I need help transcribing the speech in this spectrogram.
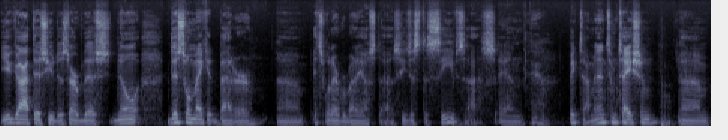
you got this. You deserve this. No, this will make it better. Um, it's what everybody else does. He just deceives us and big time. And then temptation. Um,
